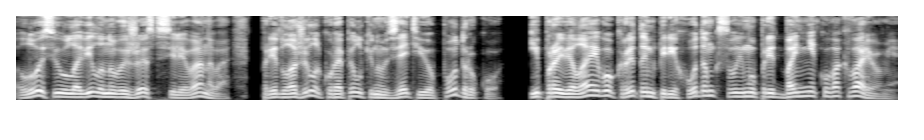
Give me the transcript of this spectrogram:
Лоси уловила новый жест Селиванова, предложила Куропелкину взять ее под руку и провела его крытым переходом к своему предбаннику в аквариуме.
